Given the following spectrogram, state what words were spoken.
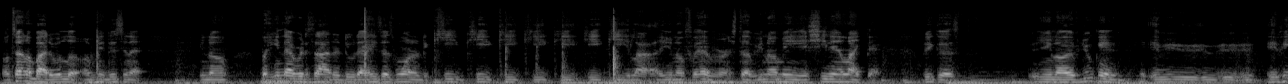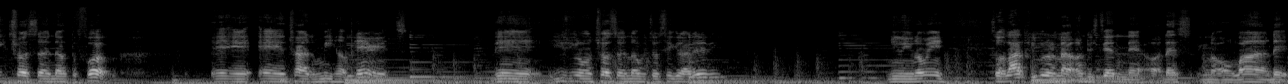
don't tell nobody, but look, I'm here, this and that." You know, but he never decided to do that. He just wanted to keep, keep, keep, keep, keep, keep, keep, like you know, forever and stuff. You know what I mean? And she didn't like that because, you know, if you can, if you, if, if he trusts her enough to fuck, and and try to meet her parents, then you, you don't trust her enough with your secret identity. You know, you know what I mean? So a lot of people are not understanding that. Uh, that's you know online. They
